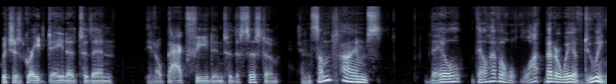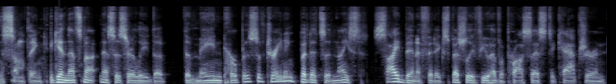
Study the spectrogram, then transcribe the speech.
which is great data to then you know backfeed into the system. And sometimes they'll they'll have a lot better way of doing something. Again that's not necessarily the the main purpose of training but it's a nice side benefit especially if you have a process to capture and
